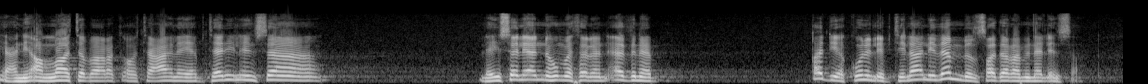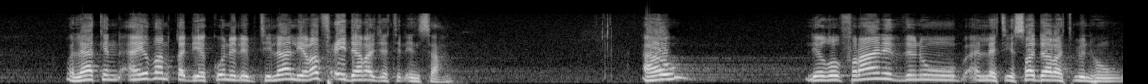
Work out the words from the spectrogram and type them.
يعني الله تبارك وتعالى يبتلي الإنسان ليس لأنه مثلا أذنب. قد يكون الابتلاء لذنب صدر من الإنسان ولكن أيضا قد يكون الابتلاء لرفع درجة الإنسان أو لغفران الذنوب التي صدرت منه.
